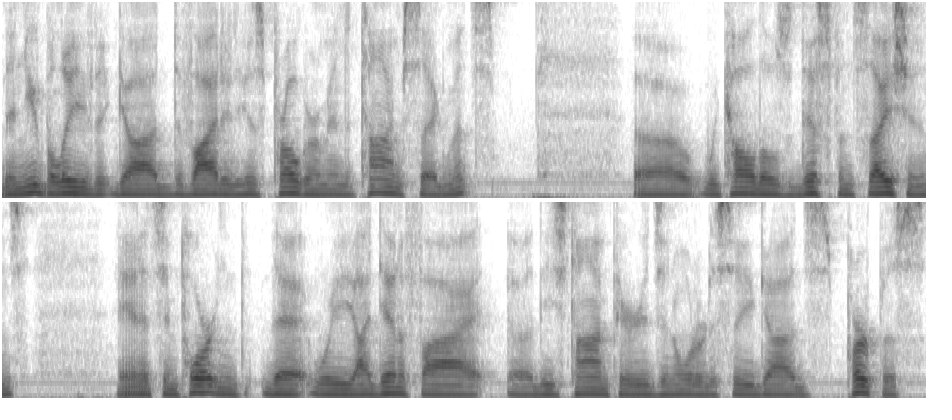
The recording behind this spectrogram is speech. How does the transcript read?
then you believe that God divided his program into time segments. Uh, we call those dispensations. And it's important that we identify uh, these time periods in order to see God's purpose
